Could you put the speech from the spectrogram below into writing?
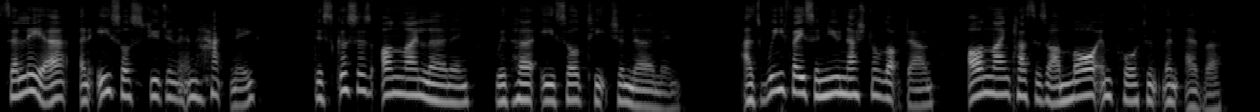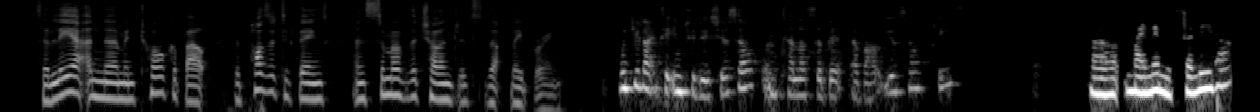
Saleha, an ESOL student in Hackney, discusses online learning with her ESOL teacher Nermin. As we face a new national lockdown, online classes are more important than ever. Saleha and Nermin talk about the positive things and some of the challenges that they bring. Would you like to introduce yourself and tell us a bit about yourself, please? Uh, my name is Saleha.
